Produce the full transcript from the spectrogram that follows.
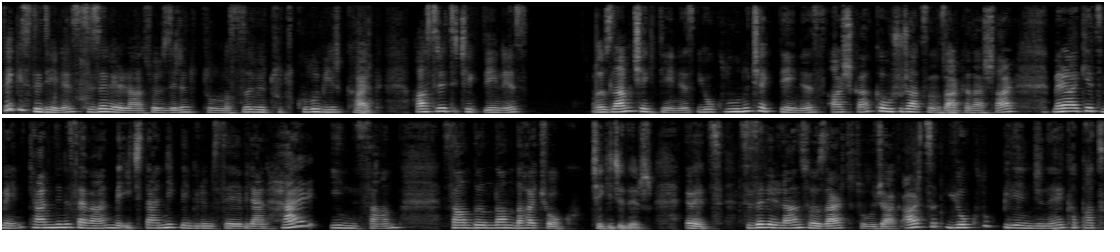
Tek istediğiniz size verilen sözlerin tutulması ve tutkulu bir kalp. Hasret çektiğiniz özlem çektiğiniz, yokluğunu çektiğiniz aşka kavuşacaksınız arkadaşlar. Merak etmeyin. Kendini seven ve içtenlikle gülümseyebilen her insan sandığından daha çok çekicidir. Evet, size verilen sözler tutulacak. Artık yokluk bilincini kapat,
